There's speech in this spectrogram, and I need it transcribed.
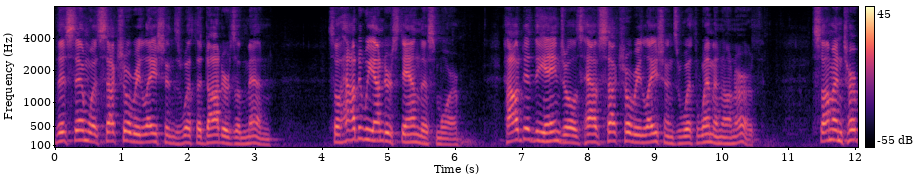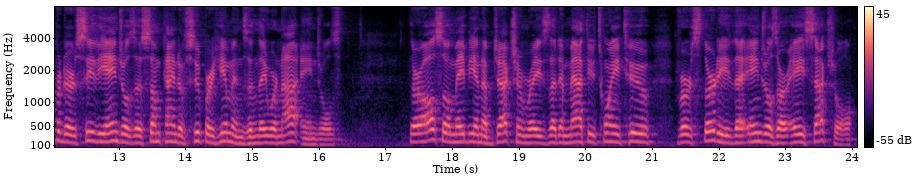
This sin was sexual relations with the daughters of men. So, how do we understand this more? How did the angels have sexual relations with women on earth? Some interpreters see the angels as some kind of superhumans, and they were not angels. There also may be an objection raised that in Matthew 22, verse 30, the angels are asexual.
